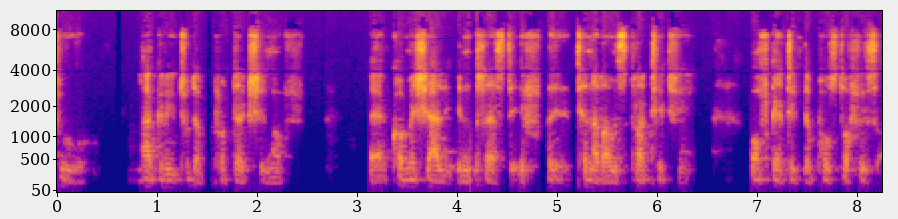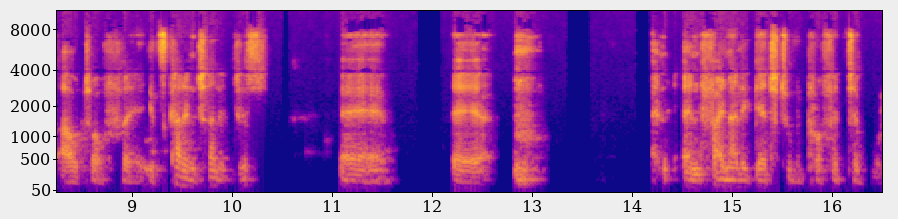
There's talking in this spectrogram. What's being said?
to agree to the protection of uh, commercial interest if the turnaround strategy of getting the post office out of uh, its current challenges and, and finally get to be profitable,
